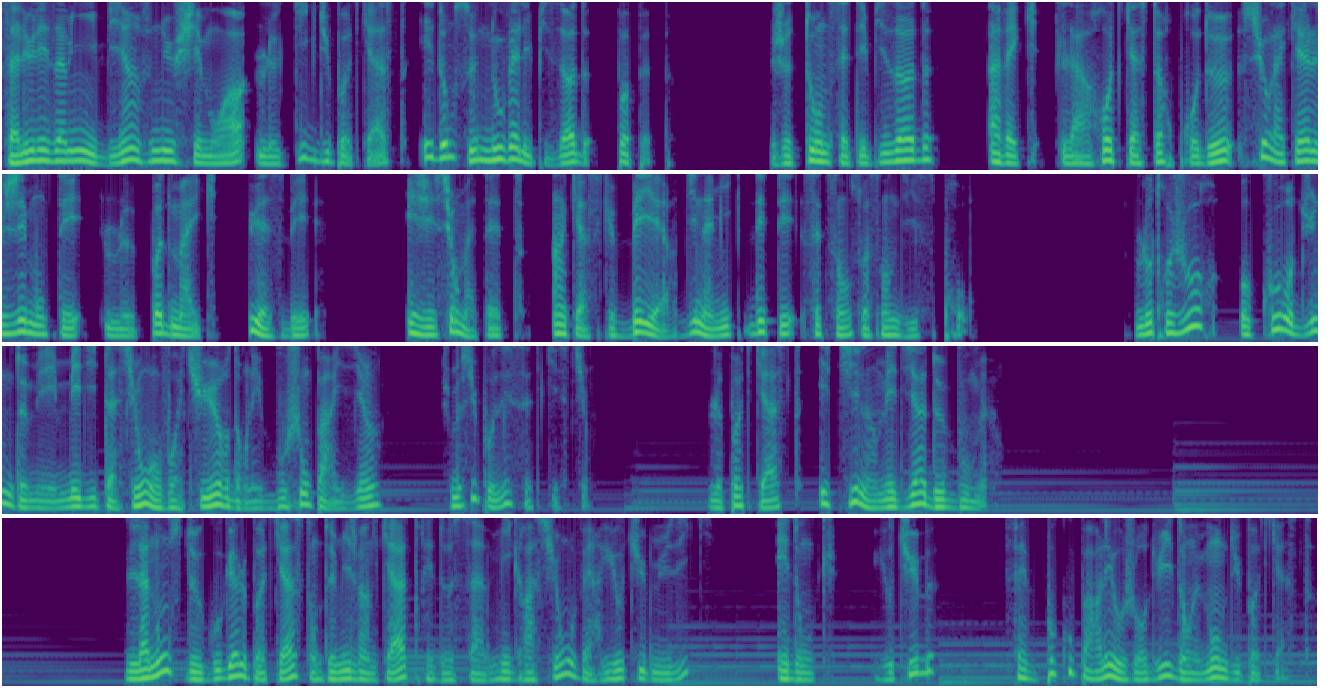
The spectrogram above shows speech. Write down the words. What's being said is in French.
Salut les amis, bienvenue chez moi, le geek du podcast, et dans ce nouvel épisode Pop-up. Je tourne cet épisode avec la Rodecaster Pro 2 sur laquelle j'ai monté le PodMic USB et j'ai sur ma tête un casque BR dynamique DT770 Pro. L'autre jour, au cours d'une de mes méditations en voiture dans les bouchons parisiens, je me suis posé cette question le podcast est-il un média de boomer? L'annonce de Google Podcast en 2024 et de sa migration vers YouTube Music, et donc YouTube, fait beaucoup parler aujourd'hui dans le monde du podcast.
